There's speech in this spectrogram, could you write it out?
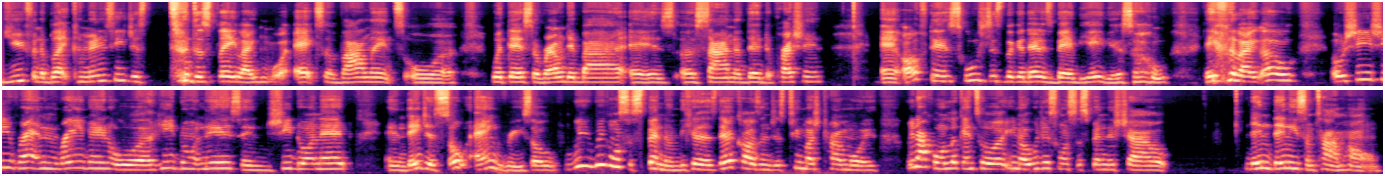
youth in the black community just to display like more acts of violence or what they're surrounded by as a sign of their depression. And often schools just look at that as bad behavior. So they feel like, oh, oh, she she ranting, raving, or he doing this and she doing that, and they just so angry. So we we gonna suspend them because they're causing just too much turmoil. We're not gonna look into it. You know, we just want to suspend this child. Then they need some time home,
